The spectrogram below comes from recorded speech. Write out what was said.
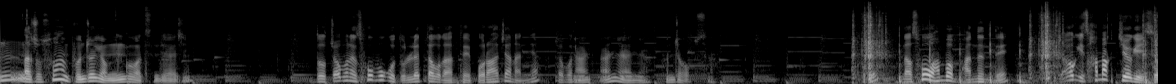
음, 나 저 소는 본 적이 없는 것 같은데 아직. 너 저번에 소 보고 놀랬다고 나한테 뭐라 하지 않았냐? 저번에 아, 아니야 아니야 본 적 없어. 나 소 한 번 봤는데 저기 사막 지역에 있어.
